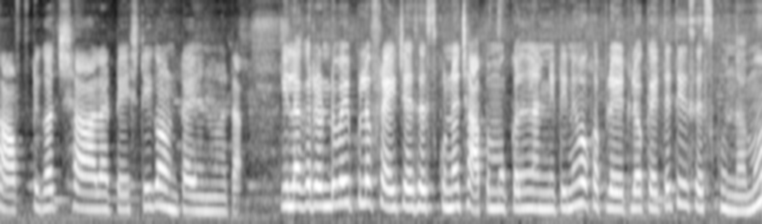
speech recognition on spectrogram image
సాఫ్ట్గా చాలా టేస్టీగా ఉంటాయి అన్నమాట ఇలాగ రెండు వైపులా ఫ్రై చేసేసుకున్న చేప ముక్కలన్నిటిని ఒక ప్లేట్లోకి అయితే తీసేసుకుందాము.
